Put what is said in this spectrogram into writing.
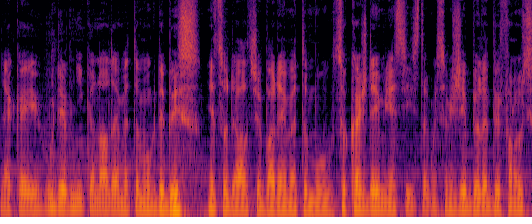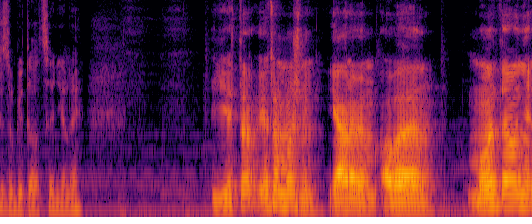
nějaký hudební kanál, dejme tomu, kde bys něco dal, třeba dejme tomu co každý měsíc, tak myslím, že byli by fanoušci, co by to ocenili. Je to, je to možný, já nevím, ale momentálně,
